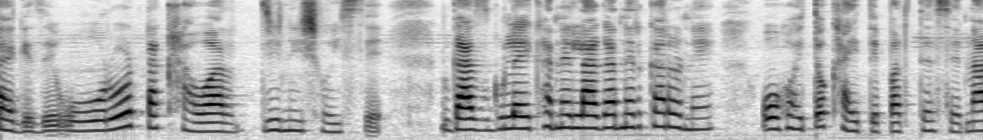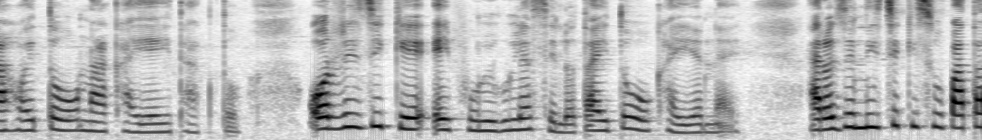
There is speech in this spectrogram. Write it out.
লাগে যে ওরও একটা খাওয়ার জিনিস হইছে। গাছগুলো এখানে লাগানোর কারণে ও হয়তো খাইতে পারতেছে, না হয়তো ও না খাইয়েই থাকতো। ওর রিজিকে এই ফুলগুলো ছিল, তাই তো ও খাইয়ে নেয়। আর ওই যে নিচে কিছু পাতা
